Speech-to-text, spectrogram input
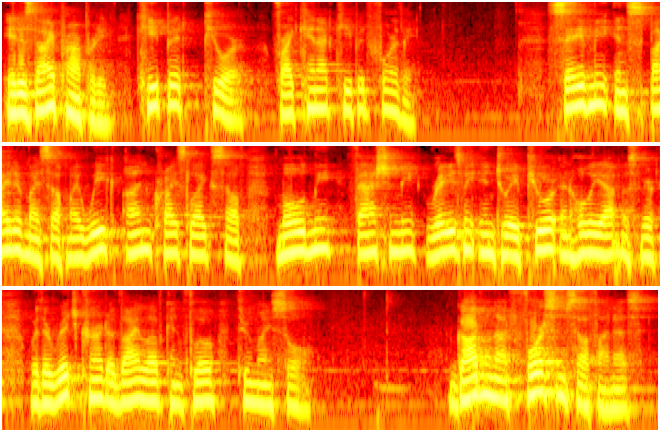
It is thy property. Keep it pure, for I cannot keep it for thee. Save me in spite of myself, my weak, unchristlike self. Mold me, fashion me, raise me into a pure and holy atmosphere where the rich current of thy love can flow through my soul. God will not force himself on us,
